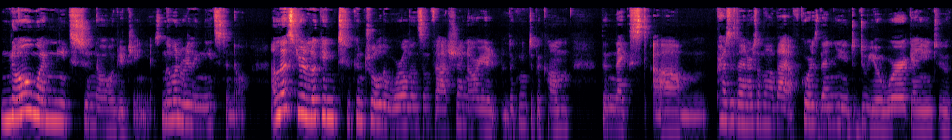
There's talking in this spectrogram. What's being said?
no one needs to know of your genius. No one really needs to know. Unless you're looking to control the world in some fashion or you're looking to become the next um, president or something like that, of course, then you need to do your work and you need to you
